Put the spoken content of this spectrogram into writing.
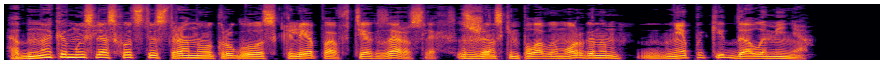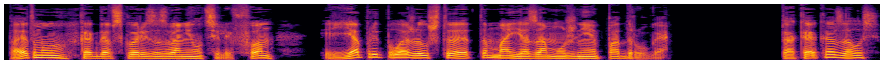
Однако мысль о сходстве странного круглого склепа в тех зарослях с женским половым органом не покидала меня. Поэтому, когда вскоре зазвонил телефон, я предположил, что это моя замужняя подруга. Так и оказалось.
